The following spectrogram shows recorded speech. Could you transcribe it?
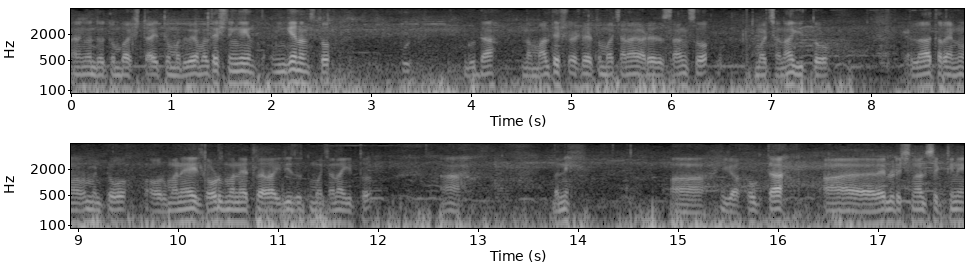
ನನಗೊಂದು ತುಂಬ ಇಷ್ಟ ಆಯಿತು ಮದುವೆ. ಮತ್ತೆ ಹಿಂಗೆ ಹಿಂಗೇನು ಅನಿಸ್ತು? ಗುಡ್ಡ. ನಮ್ಮ ಮಾಲ್ತೇಶ್ವರ ಅಷ್ಟೇ ತುಂಬ ಚೆನ್ನಾಗಿ ಆಡಿದ್ರು ಸಾಂಗ್ಸು. ತುಂಬ ಚೆನ್ನಾಗಿತ್ತು. ಎಲ್ಲ ಥರ ಎನ್ವೈರ್ಮೆಂಟು ಅವ್ರ ಮನೆ, ಇಲ್ಲಿ ತೋಟದ ಮನೆ ಹತ್ರ ಇದ್ದಿದ್ದು ತುಂಬ ಚೆನ್ನಾಗಿತ್ತು. ಬನ್ನಿ. ಈಗ ಹೋಗ್ತಾ ರೈಲ್ವೆ ಸ್ಟೇಷನಲ್ಲಿ ಸಿಗ್ತೀನಿ.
